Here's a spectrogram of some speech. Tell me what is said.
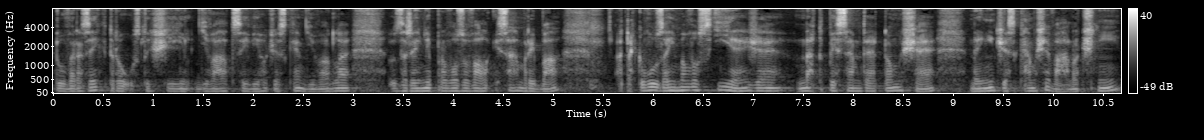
tu verzi verzi, kterou uslyší diváci v jeho českém divadle, zřejmě provozoval i sám Ryba. A takovou zajímavostí je, že nadpisem této mše není česká mše vánoční,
